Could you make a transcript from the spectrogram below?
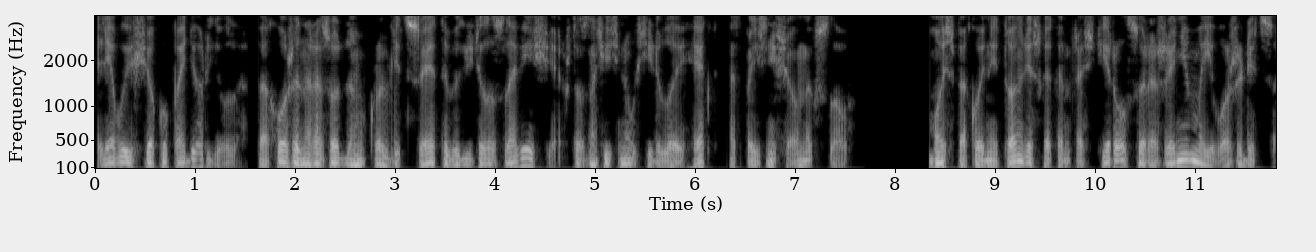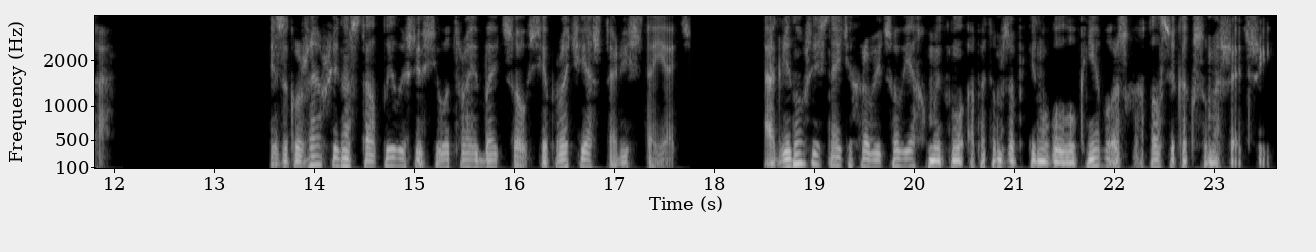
Левую щеку подергивало. Похоже на разодранном кровь лице, это выглядело зловеще, что значительно усилило эффект от произнесенных слов. Мой спокойный тон резко контрастировал с выражением моего же лица. Из окружавшей нас толпы вышли всего трое бойцов, все прочие остались стоять. Оглянувшись на этих храбрецов, я хмыкнул, а потом запокинул голову к небу, расхохотался, как сумасшедший.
